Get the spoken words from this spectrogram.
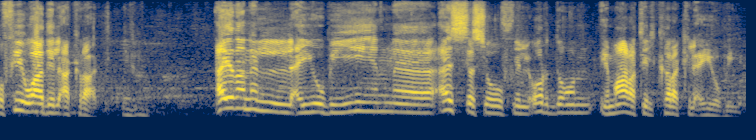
وفي وادي الأكراد. أيضا الأيوبيين أسسوا في الأردن إمارة الكرك الأيوبية.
